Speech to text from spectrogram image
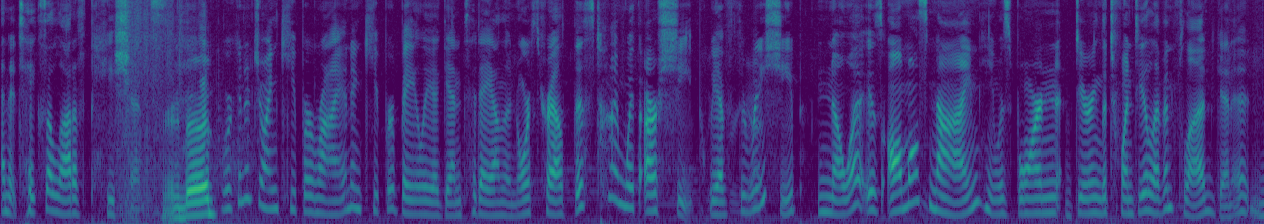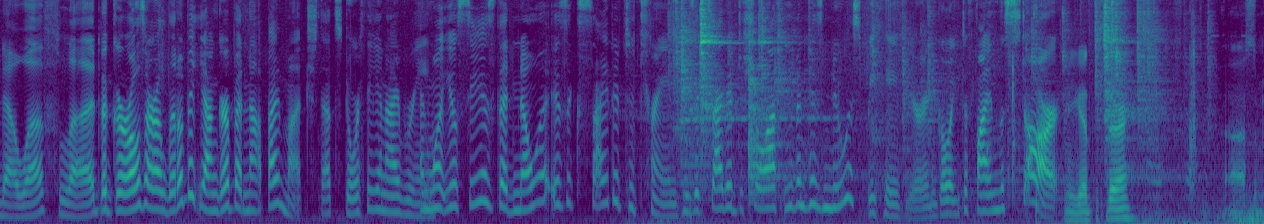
and it takes a lot of patience. Ready, bud? We're going to join Keeper Ryan and Keeper Bailey again today on the North Trail, this time with our sheep. We have three sheep. Noah is almost nine. He was born during the 2011 flood. Get it? Noah flood. The girls are a little bit younger, but not by much. That's Dorothy and Irene. And what you'll see is that Noah is excited to train. He's excited to show off even his newest behavior and going to find the star. You got the star? Awesome.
